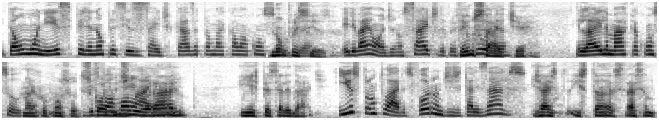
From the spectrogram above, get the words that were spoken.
Então, o munícipe ele não precisa sair de casa para marcar uma consulta. Não precisa. Ele vai onde? No site da Tem um prefeitura? site, é. E lá ele marca a consulta. Marca a consulta. Escolhe o dia, online. horário e a especialidade. E os prontuários foram digitalizados? Já est- está, está sendo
